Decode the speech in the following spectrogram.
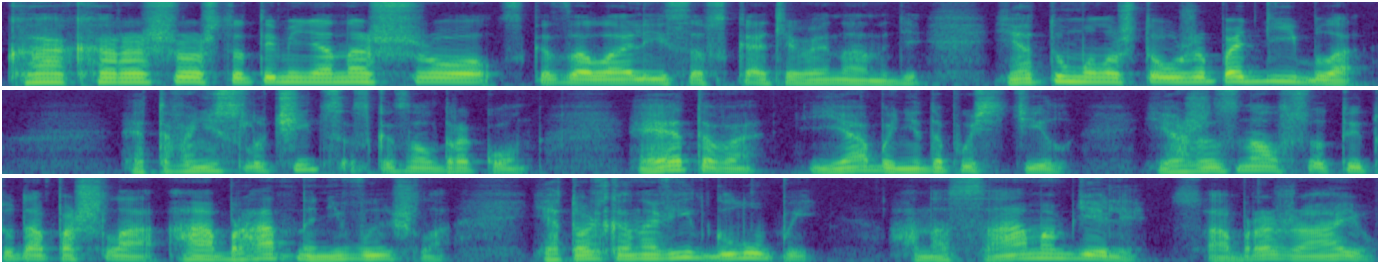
«Как хорошо, что ты меня нашел», — сказала Алиса, вскакивая на ноги. «Я думала, что уже погибла». «Этого не случится», — сказал дракон. «Этого я бы не допустил. Я же знал, что ты туда пошла, а обратно не вышла. Я только на вид глупый, а на самом деле соображаю».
